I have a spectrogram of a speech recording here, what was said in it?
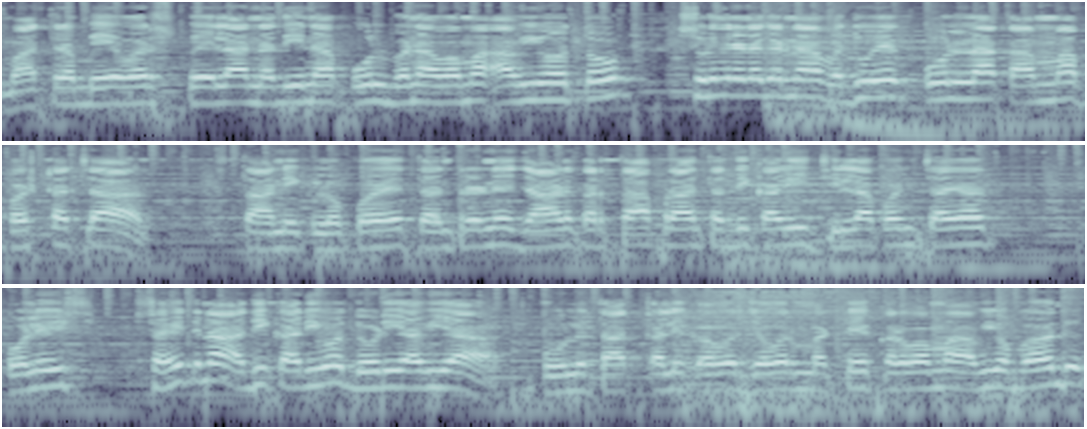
માત્ર બે વર્ષ પહેલા નદીના પુલ બનાવવામાં આવ્યો હતો. સુરેન્દ્રનગરના વધુ એક પુલના કામમાં ભ્રષ્ટાચાર. સ્થાનિક લોકોએ તંત્રને જાણ કરતા પ્રાંત અધિકારી, જિલ્લા પંચાયત, પોલીસ સહિતના અધિકારીઓ દોડી આવ્યા. પુલ તાત્કાલિક અવર જવર માટે કરવામાં આવ્યો બંધ.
